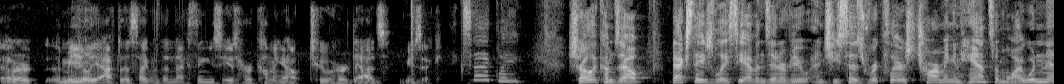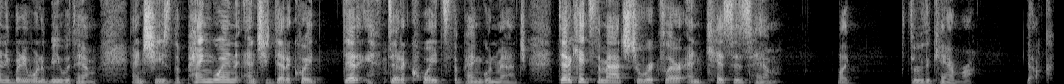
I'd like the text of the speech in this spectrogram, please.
or immediately after the segment the next thing you see is her coming out to her dad's music exactly. Charlotte comes out backstage lacey evans interview and she says Ric flair is charming and handsome. Why wouldn't anybody want to be with him? And she's the penguin and she dedicate, ded- dedicates the penguin match. Dedicates the match to Ric flair and kisses him like through the camera. Yuck.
